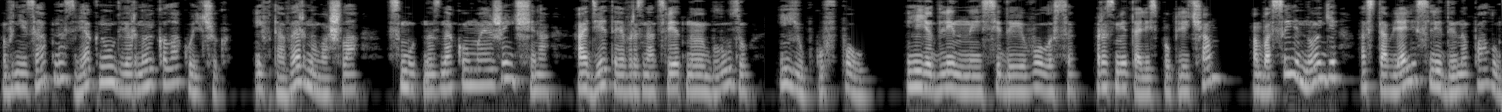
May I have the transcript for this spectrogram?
Внезапно звякнул дверной колокольчик, и в таверну вошла смутно знакомая женщина, одетая в разноцветную блузу и юбку в пол. Ее длинные седые волосы разметались по плечам, а босые ноги оставляли следы на полу.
